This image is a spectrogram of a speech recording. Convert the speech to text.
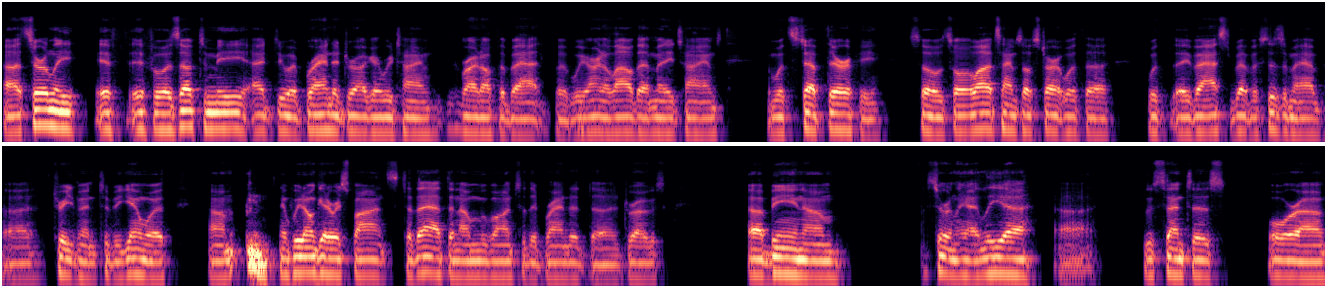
Uh, certainly, if if it was up to me, I'd do a branded drug every time right off the bat. But we aren't allowed that many times with step therapy. So so a lot of times I'll start with a with a vast bevacizumab uh, treatment to begin with. Um, if we don't get a response to that, then I'll move on to the branded uh, drugs uh, being um, certainly Eylea, uh, Lucentis, or uh,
